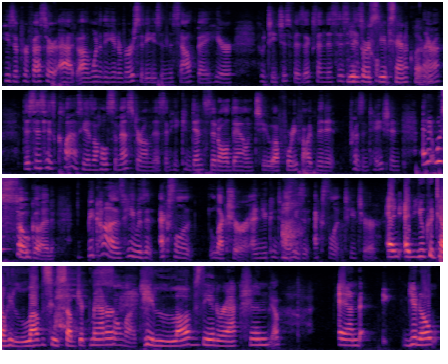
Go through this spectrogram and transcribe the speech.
He's a professor at uh, one of the universities in the South Bay here, who teaches physics, and this is University his of Santa Clara. Clara. This is his class. He has a whole semester on this, and he condensed it all down to a 45 minute presentation. And it was so good because he was an excellent lecturer, and you can tell he's an excellent teacher. And and you could tell he loves his subject matter. so much. He loves the interaction. Yep. And you know,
